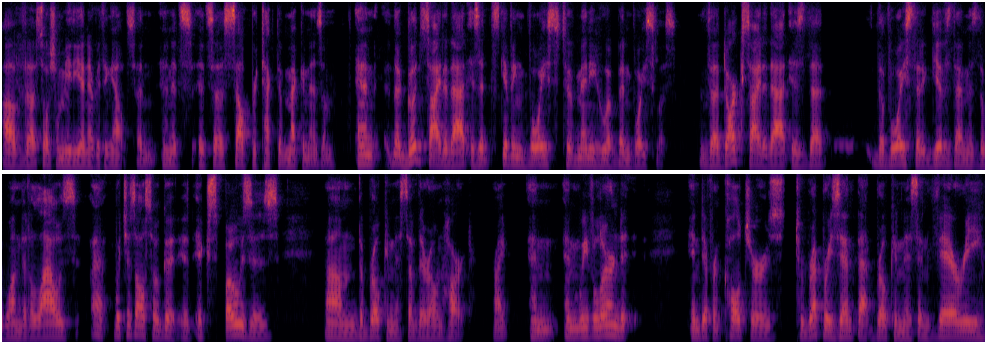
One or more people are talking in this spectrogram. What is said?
of uh, social media and everything else, and and it's it's a self-protective mechanism. And the good side of that is it's giving voice to many who have been voiceless. The dark side of that is that the voice that it gives them is the one that allows, uh, which is also good. It exposes um, the brokenness of their own heart, right? And and we've learned in different cultures to represent that brokenness in very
